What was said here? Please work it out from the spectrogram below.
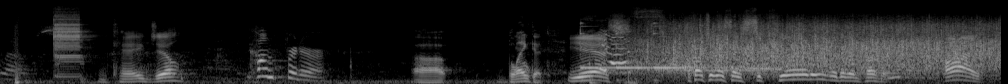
Close. Okay, Jill. Comforter. Uh, blanket. Yes. I thought you were going to say security. Would have been perfect. All right.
